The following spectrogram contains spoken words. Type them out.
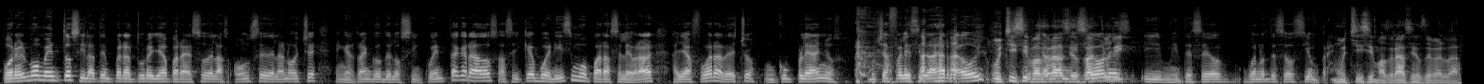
por el momento, si la temperatura ya para eso de las 11 de la noche en el rango de los 50 grados, así que buenísimo para celebrar allá afuera, de hecho, un cumpleaños. Muchas felicidades Raúl. Muchísimas gracias Anthony. Y mis deseos, buenos deseos siempre. Muchísimas gracias de verdad.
